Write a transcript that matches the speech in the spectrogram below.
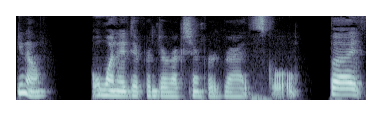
you know, went a different direction for grad school. But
